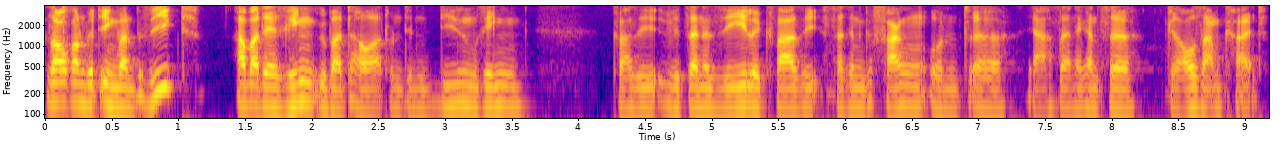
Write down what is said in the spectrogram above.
Sauron wird irgendwann besiegt, aber der Ring überdauert und in diesem Ring quasi wird seine Seele quasi ist darin gefangen und äh, ja seine ganze Grausamkeit.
